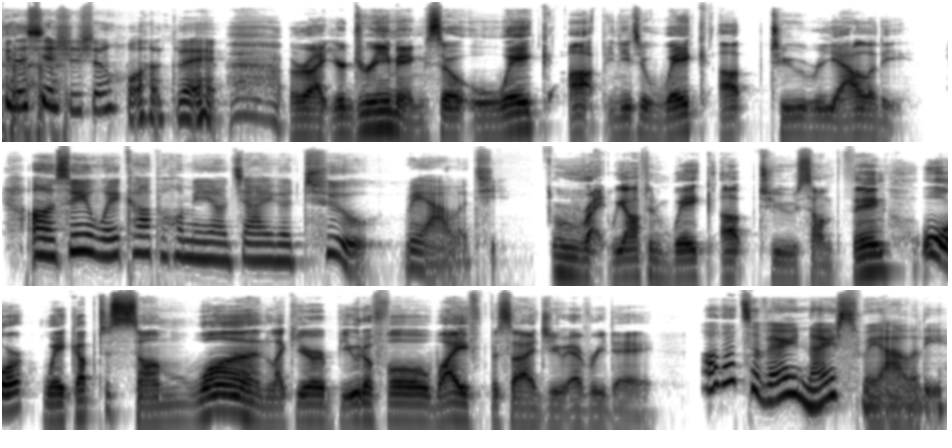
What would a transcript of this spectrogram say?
你的现实生活，对。 Right, you're dreaming. So wake up. You need to wake up to reality. 啊、所以 wake up 后面要加一个 to reality。 Right. We often wake up to something or wake up to someone, like your beautiful wife beside you every day. Oh, that's a very nice reality.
